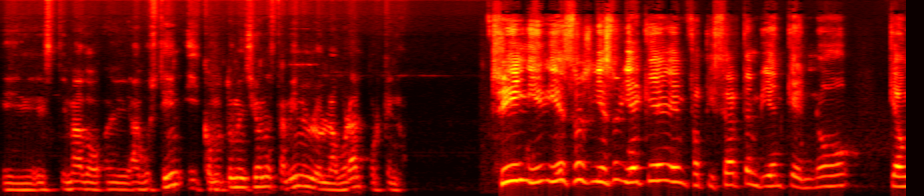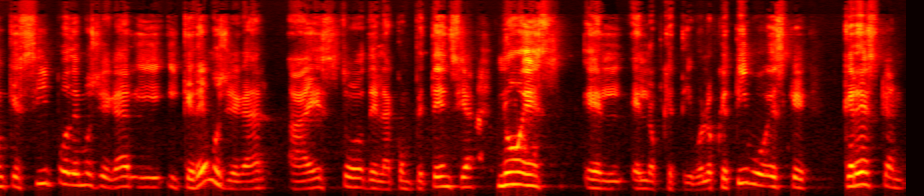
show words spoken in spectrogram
eh, estimado eh, Agustín, y como tú mencionas, también en lo laboral, ¿por qué no? Sí, y, eso, y eso, y hay que enfatizar también que no, que aunque sí podemos llegar y, y queremos llegar a esto de la competencia no es el, el, objetivo. El objetivo es que crezcan,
